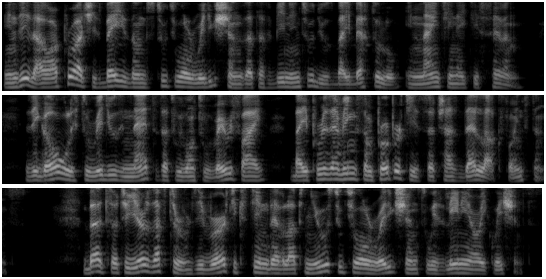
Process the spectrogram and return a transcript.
Indeed, our approach is based on structural reductions that have been introduced by Berthelot in 1987. The goal is to reduce the that we want to verify by preserving some properties such as deadlock, for instance. But uh, 30 years after, the VERTICS team developed new structural reductions with linear equations.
